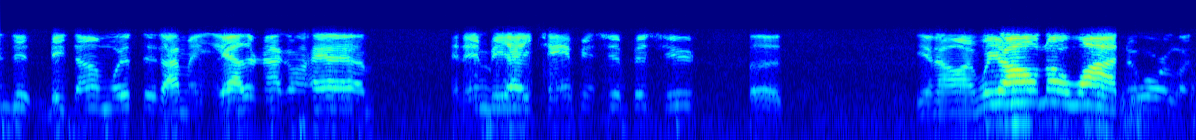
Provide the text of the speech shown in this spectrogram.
end it and be done with it. I mean, yeah, they're not going to have an NBA championship this year, but you know, and we all know why New Orleans.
